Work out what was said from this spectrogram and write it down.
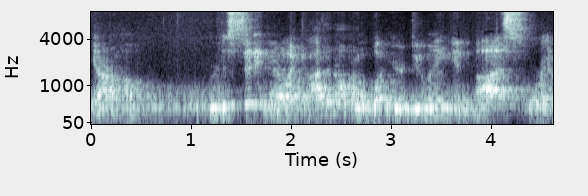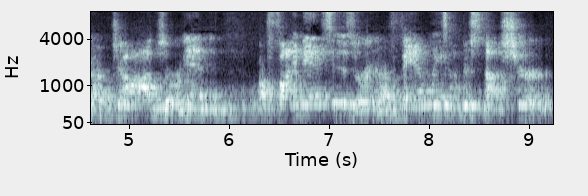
in our home. We were just sitting there like, I don't know what you're doing in us or in our jobs or in our finances or in our families. I'm just not sure.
